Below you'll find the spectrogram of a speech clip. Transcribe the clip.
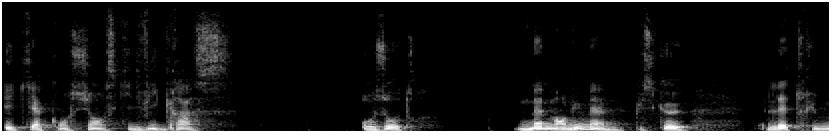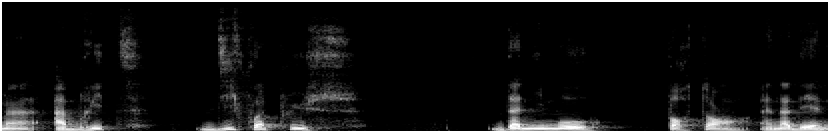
et qui a conscience qu'il vit grâce aux autres, même en lui-même, puisque l'être humain abrite dix fois plus d'animaux portant un ADN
